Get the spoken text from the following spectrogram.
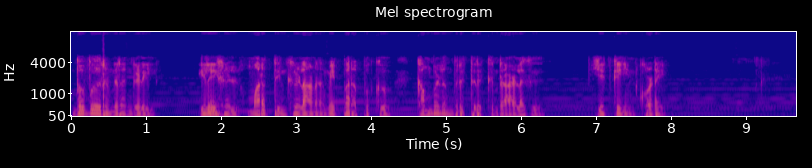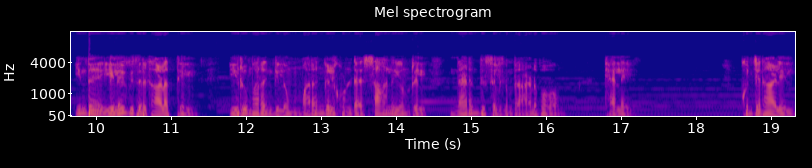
வெவ்வேறு நிறங்களில் இலைகள் மரத்தின் கீழான மேற்பரப்புக்கு கம்பளம் விரித்திருக்கின்ற அழகு இயற்கையின் கொடை. இந்த இலையுதிர் காலத்தில் இரு மரங்கிலும் மரங்கள் கொண்ட சாலையொன்றில் நடந்து செல்கின்ற அனுபவம் கலை. கொஞ்ச நாளில்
